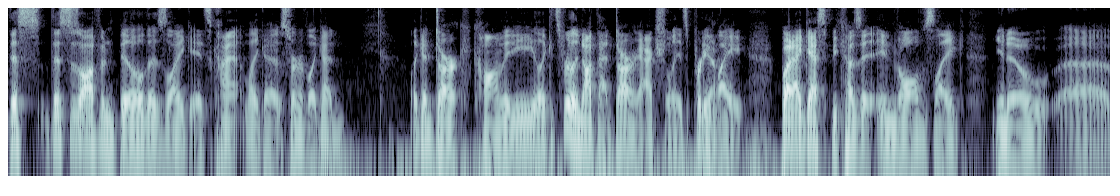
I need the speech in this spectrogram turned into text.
this this is often billed as like it's kind of like a sort of like a like a dark comedy. Like it's really not that dark actually. It's pretty Yeah. light. But I guess because it involves like, you know, uh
